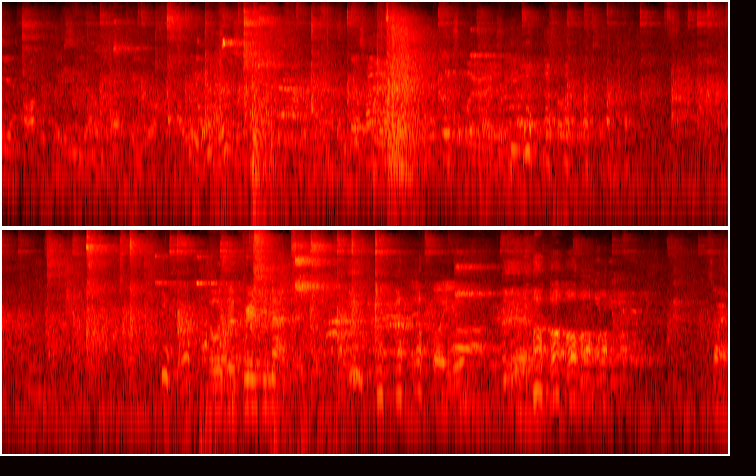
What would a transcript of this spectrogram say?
It was a crazy match. For you? Sorry.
